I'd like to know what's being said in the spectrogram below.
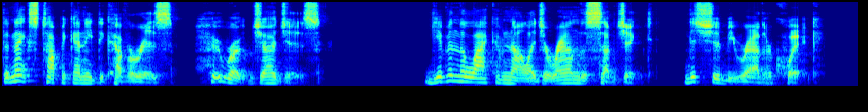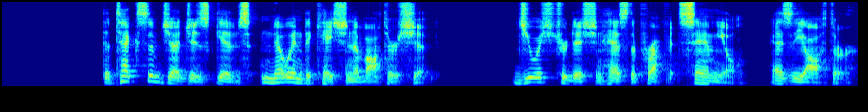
The next topic I need to cover is who wrote Judges? Given the lack of knowledge around the subject, this should be rather quick. The text of Judges gives no indication of authorship. Jewish tradition has the prophet Samuel as the author.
